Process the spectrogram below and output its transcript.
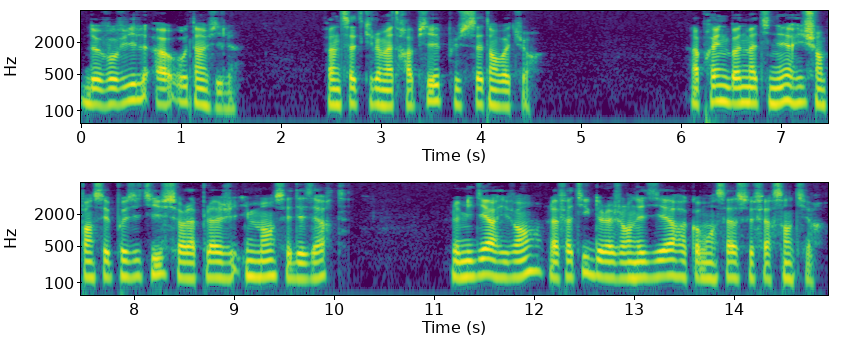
de Vauville à Autainville. 27 km à pied plus 7 en voiture. Après une bonne matinée riche en pensées positives sur la plage immense et déserte, le midi arrivant, la fatigue de la journée d'hier a commencé à se faire sentir.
